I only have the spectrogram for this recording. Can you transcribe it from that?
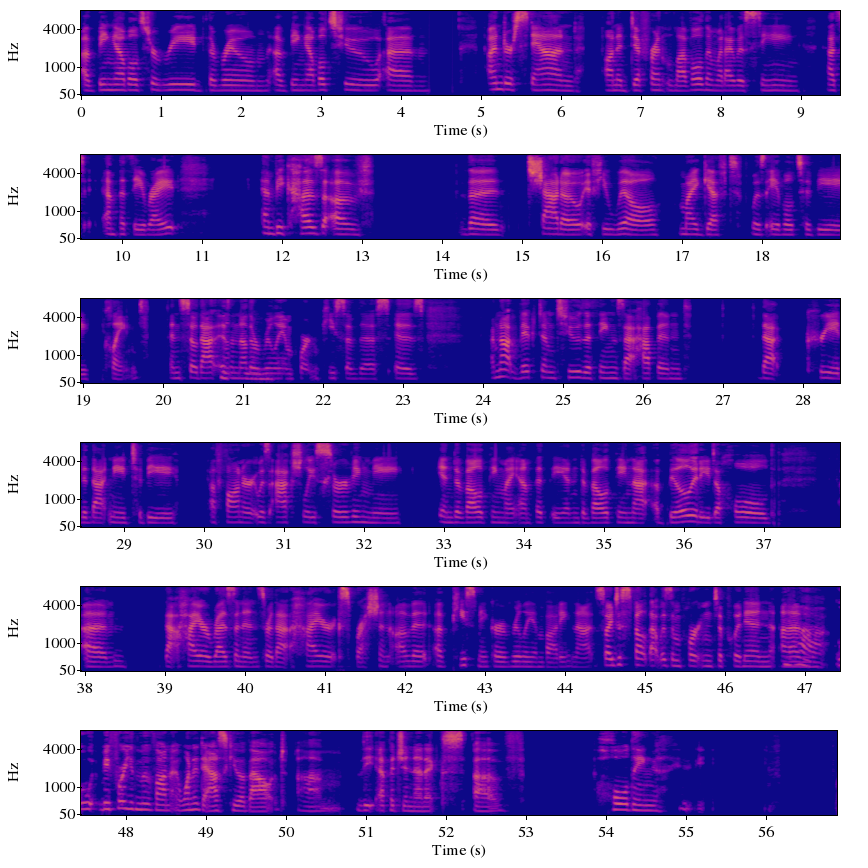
of being able to read the room, of being able to um, understand on a different level than what I was seeing. That's empathy, right? And because of the shadow, if you will, my gift was able to be claimed. And so that is another really important piece of this is I'm not victim to the things that happened that created that need to be a fawner. It was actually serving me in developing my empathy and developing that ability to hold um, that higher resonance or that higher expression of it of peacemaker of really embodying that so i just felt that was important to put in um, yeah. before you move on i wanted to ask you about um, the epigenetics of holding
